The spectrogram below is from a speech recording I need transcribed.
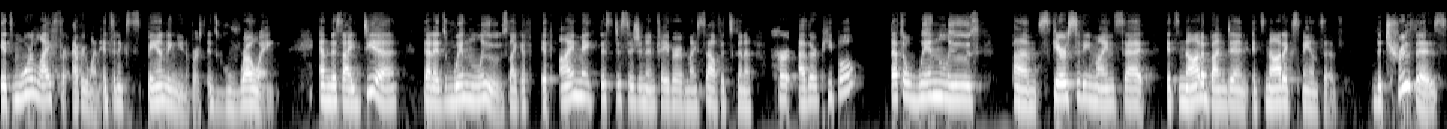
it's more life for everyone. It's an expanding universe. It's growing. And this idea that it's win lose, like if if I make this decision in favor of myself, it's going to hurt other people. That's a win lose um, scarcity mindset. It's not abundant. It's not expansive. The truth is,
